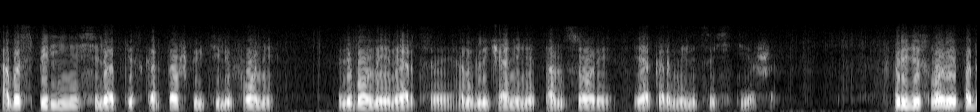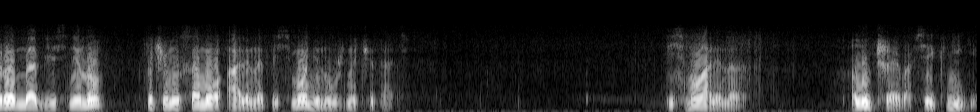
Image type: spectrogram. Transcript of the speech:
об аспирине, селедке с картошкой и телефоне, любовной инерции, англичанине танцоре и о кормилице Стеше. В предисловии подробно объяснено, почему само Алина письмо не нужно читать. Письмо Алина лучшее во всей книге.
